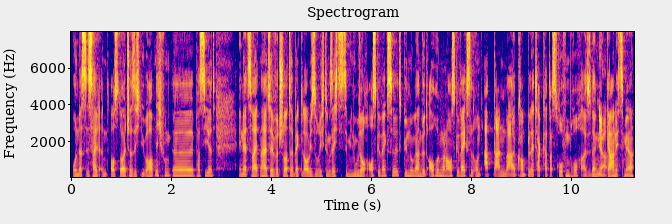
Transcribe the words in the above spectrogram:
Und das ist halt aus deutscher Sicht überhaupt nicht äh, passiert. In der zweiten Halbzeit wird Schlotterbeck, glaube ich, so Richtung 60. Minute auch ausgewechselt. Gündogan wird auch irgendwann ausgewechselt und ab dann war kompletter Katastrophenbruch. Also dann ging Ja. gar nichts mehr.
